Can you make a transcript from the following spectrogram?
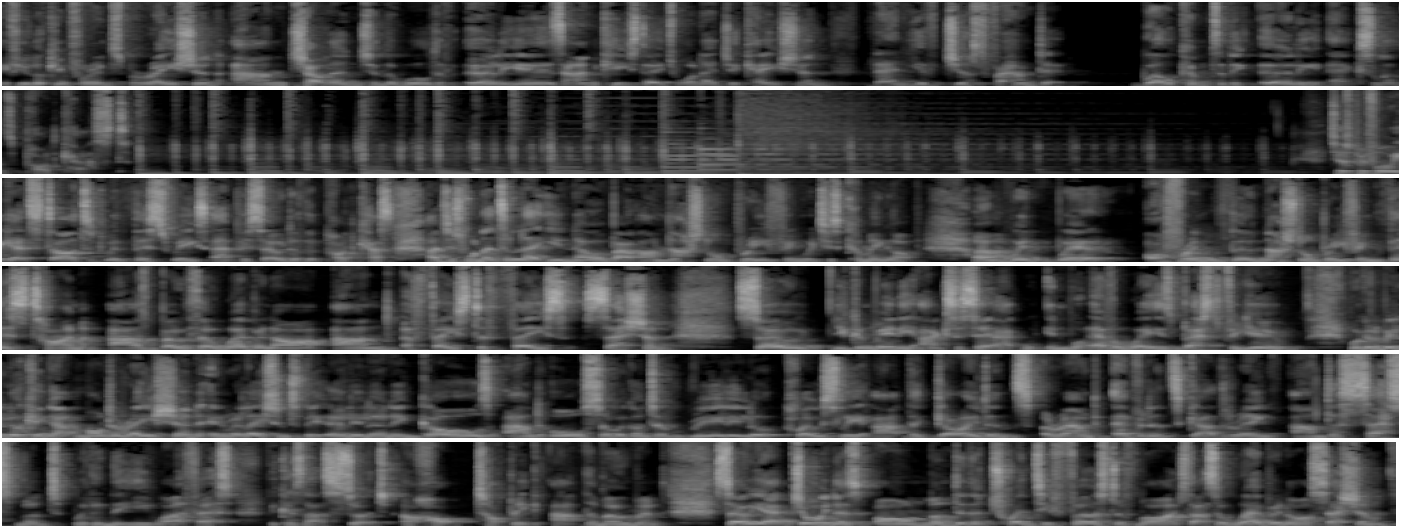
If you're looking for inspiration and challenge in the world of early years and Key Stage 1 education, then you've just found it. Welcome to the Early Excellence Podcast. Just before we get started with this week's episode of the podcast, I just wanted to let you know about our national briefing, which is coming up. Um, we're, we're offering the national briefing this time as both a webinar and a face to face session. So you can really access it in whatever way is best for you. We're going to be looking at moderation in relation to the early learning goals, and also we're going to really look closely at the guidance around evidence gathering and assessment within the EYFS because that's such a hot topic at the moment. So, yeah, join us on Monday, the 21st of March. That's a webinar session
